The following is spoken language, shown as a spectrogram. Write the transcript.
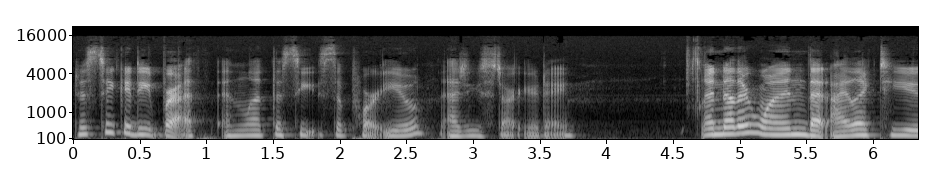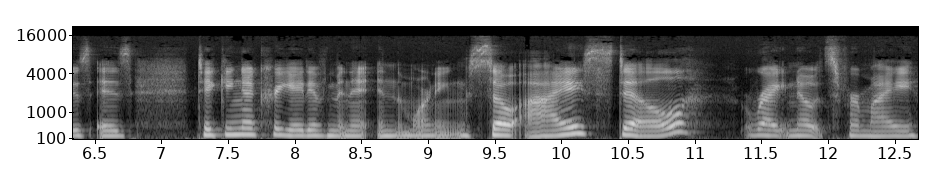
just take a deep breath and let the seat support you as you start your day. Another one that I like to use is taking a creative minute in the morning. So I still write notes for my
